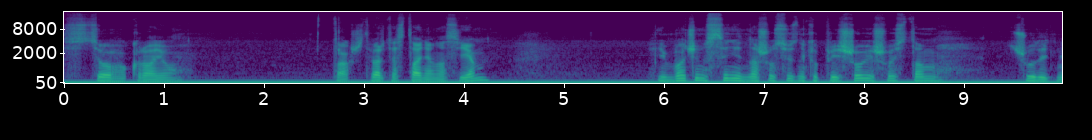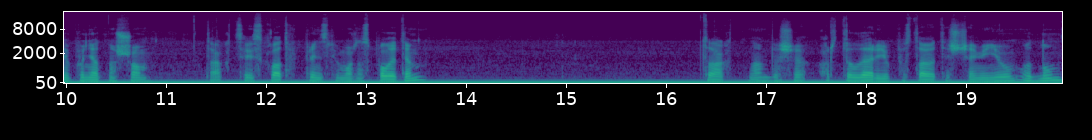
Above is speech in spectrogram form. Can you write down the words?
з цього краю. Так, четвертя стання в нас є. І бачимо синій нашого союзника прийшов і щось там чудить, непонятно що. Так, цей склад в принципі можна спалити. Так, нам би ще артилерію поставити ще мінімум одну.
